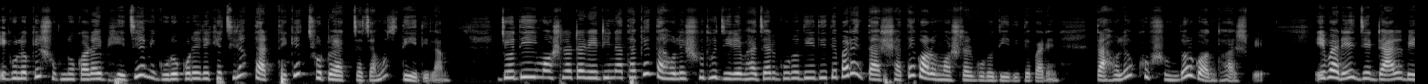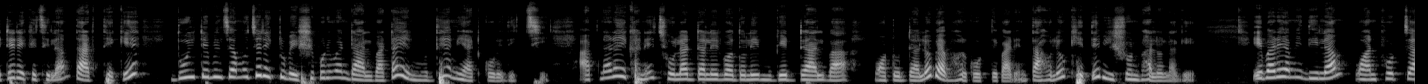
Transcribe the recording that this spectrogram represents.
এগুলোকে শুকনো কড়ায় ভেজে আমি গুঁড়ো করে রেখেছিলাম, তার থেকে ছোট এক চা চামচ দিয়ে দিলাম। যদি এই মশলাটা রেডি না থাকে, তাহলে শুধু জিরে ভাজার গুঁড়ো দিয়ে দিতে পারেন, তার সাথে গরম মশলার গুঁড়ো দিয়ে দিতে পারেন। তাহলেও খুব সুন্দর গন্ধ আসবে। এবারে যে ডাল বেটে রেখেছিলাম তার থেকে দুই টেবিল চামচের একটু বেশি পরিমাণ ডাল বাটা এর মধ্যে আমি অ্যাড করে দিচ্ছি। আপনারা এখানে ছোলার ডালের বদলে মুগের ডাল বা মটর ডালও ব্যবহার করতে পারেন, তাহলেও খেতে ভীষণ ভালো লাগে। এবারে আমি দিলাম ওয়ান ফোর চা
